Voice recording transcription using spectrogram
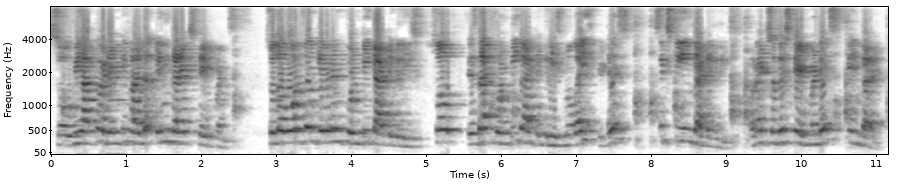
So we have to identify the incorrect statements So the awards are given in 20 categories. So is that 20 categories? No guys, it is 16 categories. Alright, so this statement is incorrect.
